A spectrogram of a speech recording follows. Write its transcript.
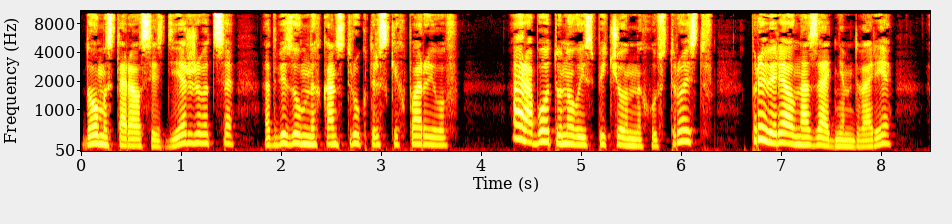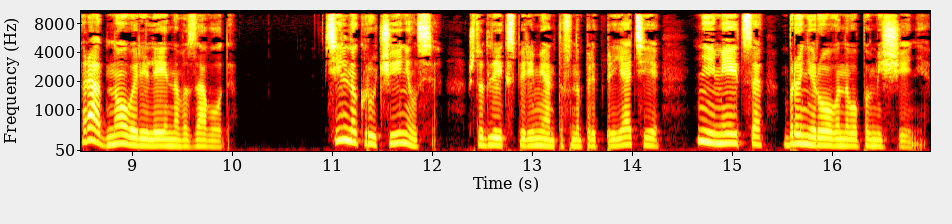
Дома старался сдерживаться от безумных конструкторских порывов, а работу новоиспеченных устройств проверял на заднем дворе родного релейного завода. Сильно кручинился, что для экспериментов на предприятии не имеется бронированного помещения.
